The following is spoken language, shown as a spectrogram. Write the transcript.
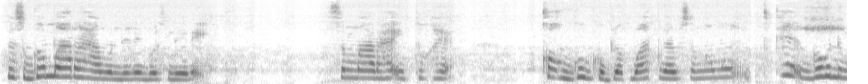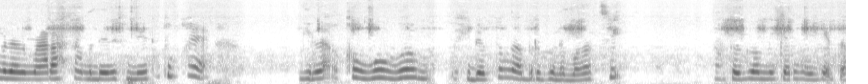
terus gue marah sama diri gue sendiri. Semarah itu kayak kok gue goblok banget nggak bisa ngomong itu kayak gue bener-bener marah sama diri sendiri tuh kayak gila kok gue gue hidup tuh nggak berguna banget sih waktu gue mikir kayak gitu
